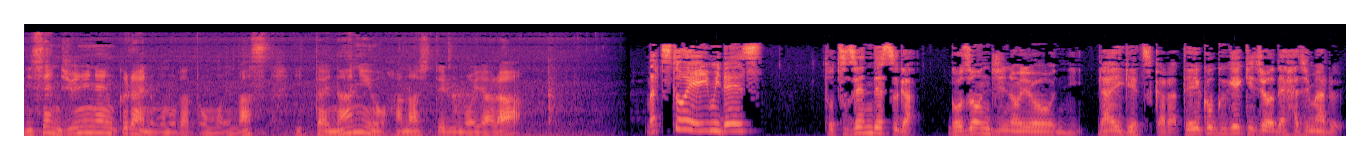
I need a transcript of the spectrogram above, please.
2012年くらいのものだと思います。一体何を話しているのやら。松任谷由実です。突然ですがご存知のように来月から帝国劇場で始まる。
